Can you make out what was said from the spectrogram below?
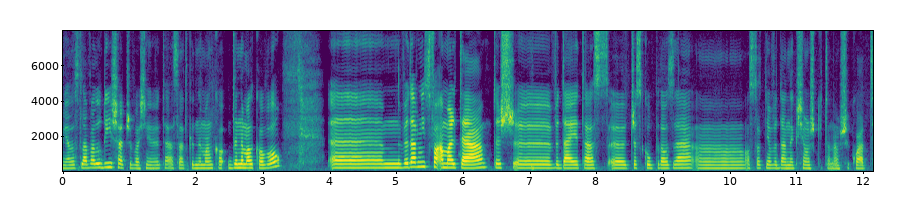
Jarosława Rudisza, czy właśnie teraz Denemarkową. Wydawnictwo Amaltea też wydaje teraz czeską prozę. Ostatnio wydane książki to na przykład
